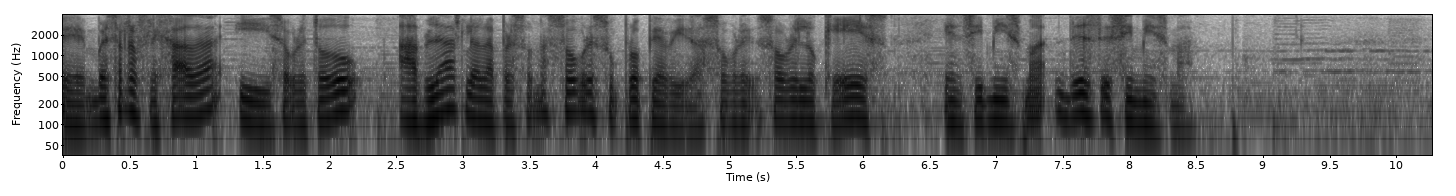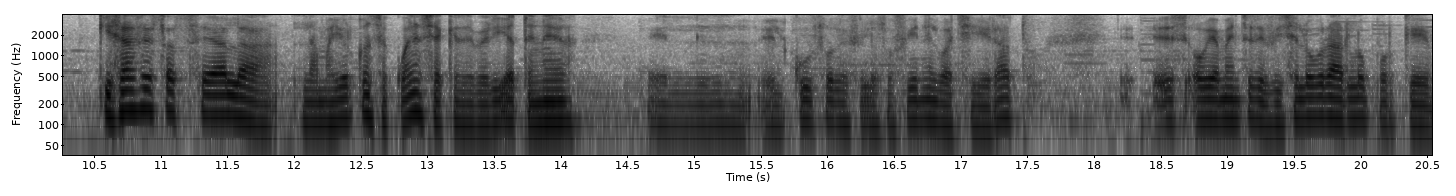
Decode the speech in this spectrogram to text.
Eh, verse reflejada y sobre todo hablarle a la persona sobre su propia vida, sobre, sobre lo que es en sí misma, desde sí misma. Quizás esta sea la, mayor consecuencia que debería tener el, curso de filosofía en el bachillerato. es obviamente difícil lograrlo porque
